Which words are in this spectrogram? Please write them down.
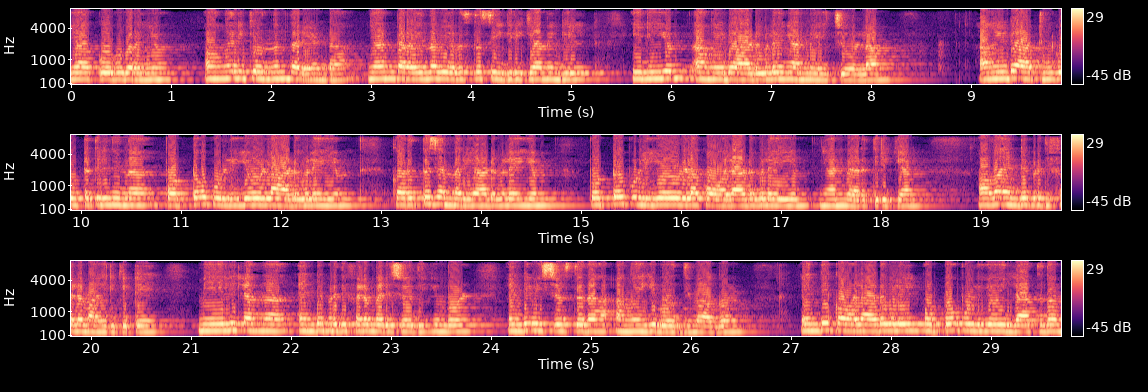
യാക്കോബ് പറഞ്ഞു അങ്ങനെനിക്കൊന്നും തരേണ്ട. ഞാൻ പറയുന്ന വ്യവസ്ഥ സ്വീകരിക്കാമെങ്കിൽ ഇനിയും അങ്ങയുടെ ആടുകളെ ഞാൻ മേയിച്ചുകൊള്ളാം. അങ്ങയുടെ ആട്ടിൻകൂട്ടത്തിൽ നിന്ന് പൊട്ടോ പുള്ളിയോ ഉള്ള ആടുകളെയും കറുത്ത ചെമ്മരിയാടുകളെയും പൊട്ടോ പുള്ളിയോ ഉള്ള കോലാടുകളെയും ഞാൻ വേർതിരിക്കാം. അവ എന്റെ പ്രതിഫലമായിരിക്കട്ടെ. മേലിൽ അങ്ങ് എന്റെ പ്രതിഫലം പരിശോധിക്കുമ്പോൾ എന്റെ വിശ്വസ്തത അങ്ങേക്ക് ബോധ്യമാകും. എന്റെ കോലാടുകളിൽ പൊട്ടോ പുള്ളിയോ ഇല്ലാത്തതും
